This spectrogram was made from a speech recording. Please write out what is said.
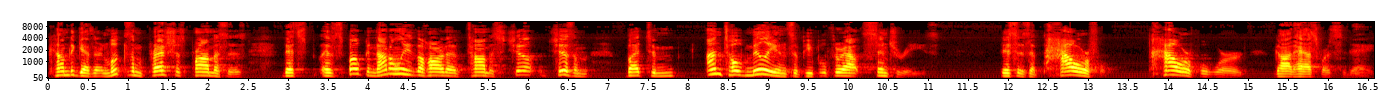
come together and look at some precious promises that have spoken not only to the heart of Thomas Chisholm, but to untold millions of people throughout centuries. This is a powerful, powerful word God has for us today.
